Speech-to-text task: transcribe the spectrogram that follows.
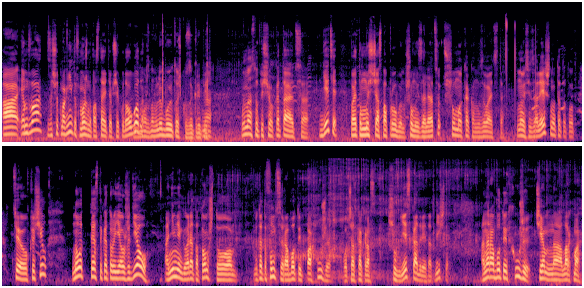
А M2 за счет магнитов можно поставить вообще куда угодно. Можно в любую точку закрепить. Да. У нас тут еще катаются дети, поэтому мы сейчас попробуем шумоизоляцию. Шума, как он называется-то? Noise Isolation, вот этот вот. Все, я его включил. Но вот тесты, которые я уже делал, они мне говорят о том, что вот эта функция работает похуже. Вот сейчас как раз шум есть в кадре, это отлично. Она работает хуже, чем на Lark Max.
